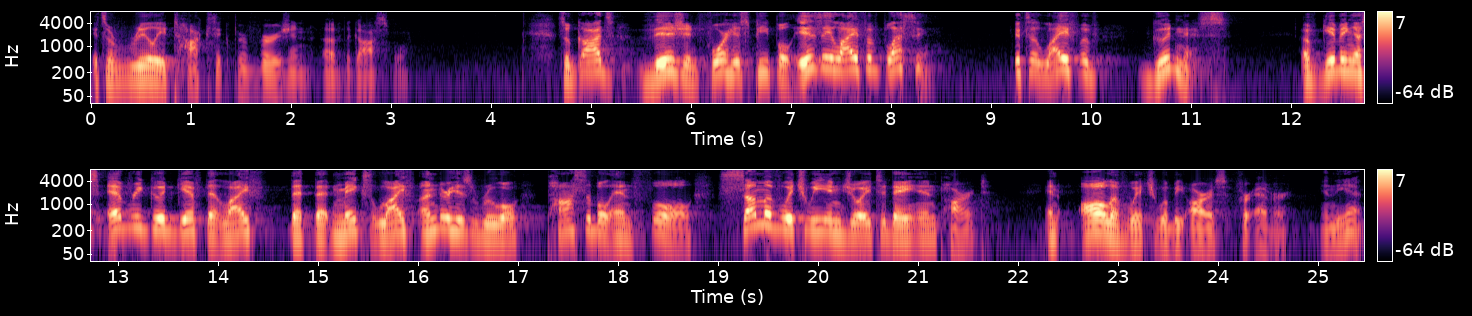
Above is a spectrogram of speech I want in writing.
It's a really toxic perversion of the gospel. So God's vision for his people is a life of blessing. It's a life of goodness of giving us every good gift that life that, that makes life under his rule possible and full, some of which we enjoy today in part, and all of which will be ours forever in the end.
